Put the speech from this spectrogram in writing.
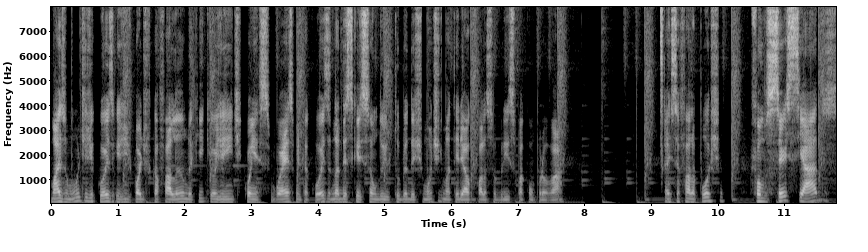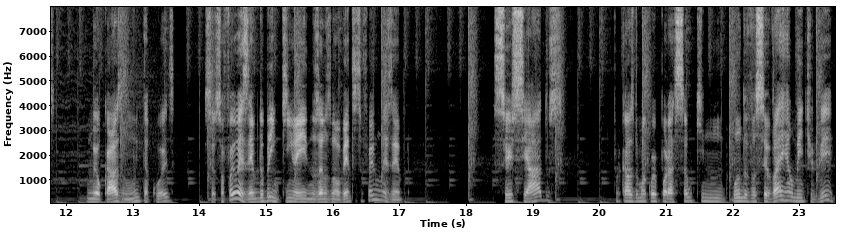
Mais um monte de coisa que a gente pode ficar falando aqui, que hoje a gente conhece, conhece muita coisa. Na descrição do YouTube eu deixo um monte de material que fala sobre isso para comprovar. Aí você fala, poxa, fomos cerceados, no meu caso, muita coisa. Isso só foi um exemplo do brinquinho aí nos anos 90, isso foi um exemplo. Cerceados por causa de uma corporação que, quando você vai realmente ver,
